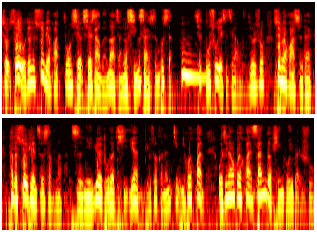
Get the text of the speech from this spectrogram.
就所以，我就是碎片化。就我们写写散文呢，讲究形散神不散。嗯，其实读书也是这样子，就是说碎片化时代，它的碎片指什么呢？指你阅读的体验。比如说，可能经你会换，我经常会换三个屏读一本书。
